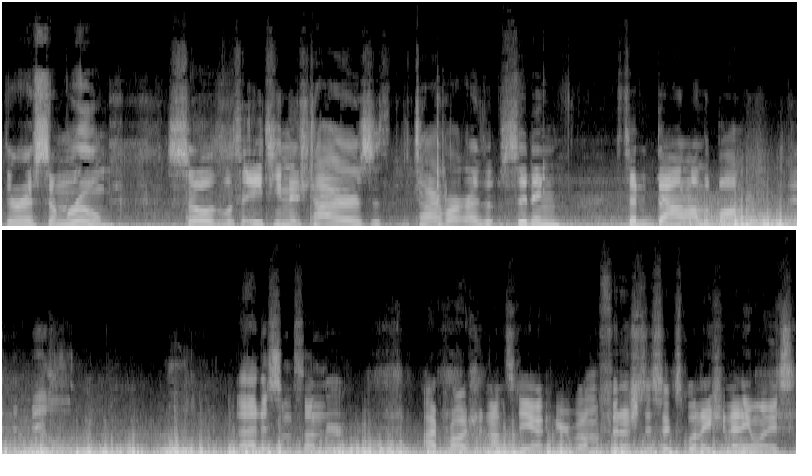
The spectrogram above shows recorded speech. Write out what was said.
there is some room. So with 18 inch tires, the tire bar ends up sitting, sitting down on the bottom in the middle. That is some thunder. I probably should not stay out here, but I'm gonna finish this explanation anyways.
